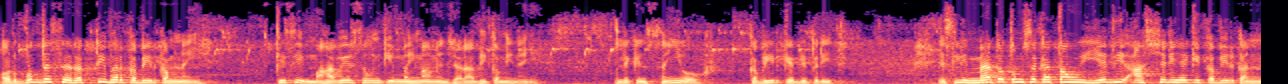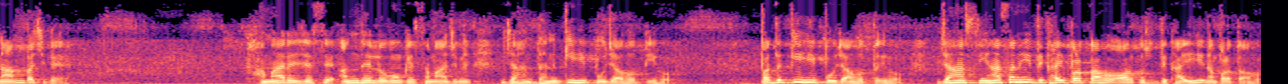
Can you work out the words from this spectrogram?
और बुद्ध से रत्ती भर कबीर कम नहीं है। किसी महावीर से उनकी महिमा में जरा भी कमी नहीं है। लेकिन संयोग कबीर के विपरीत इसलिए मैं तो तुमसे कहता हूँ यह भी आश्चर्य है कि कबीर का नाम बच गया। हमारे जैसे अंधे लोगों के समाज में जहाँ धन की ही पूजा होती हो पद की ही पूजा होती हो, जहाँ सिंहासन ही दिखाई पड़ता हो और कुछ दिखाई ही ना पड़ता हो,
